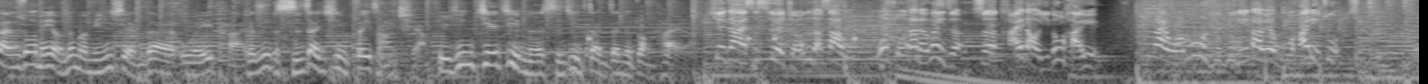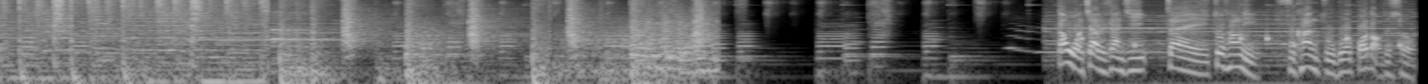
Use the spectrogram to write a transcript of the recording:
虽然说没有那么明显在围台，可是实战性非常强，已经接近了实际战争的状态了。现在是四月九日的上午，我所在的位置是台岛以东海域，在我目视距离大约五海里处。当我驾驶战机在座舱里俯瞰祖国宝岛的时候，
